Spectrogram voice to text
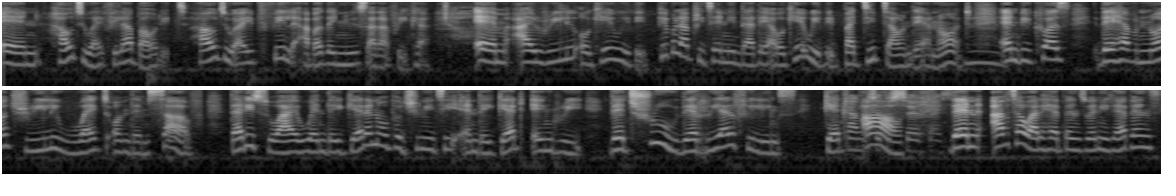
and how do I feel about it? How do I feel about the new South Africa? Am I really okay with it? People are pretending that they are okay with it, but deep down they are not. Mm. And because they have not really worked on themselves, that is why when they get an opportunity and they get angry, their true, their real feelings get Come the out. surface. Then after what happens, when it happens,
